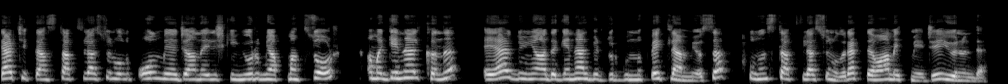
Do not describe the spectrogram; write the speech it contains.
gerçekten stagflasyon olup olmayacağına ilişkin yorum yapmak zor ama genel kanı eğer dünyada genel bir durgunluk beklenmiyorsa bunun stagflasyon olarak devam etmeyeceği yönünde.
